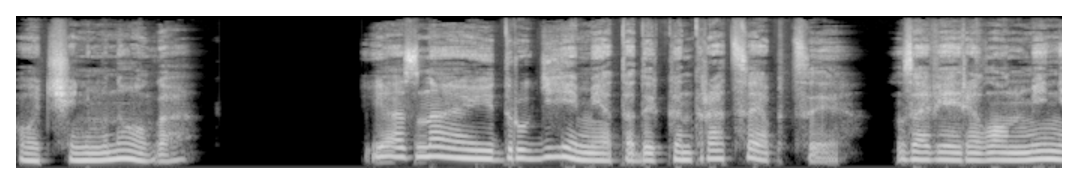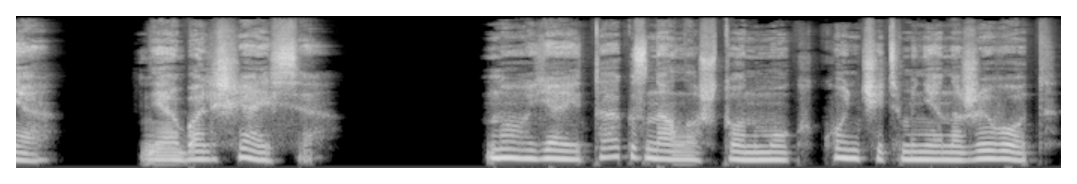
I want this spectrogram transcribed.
Очень много. Я знаю и другие методы контрацепции, заверил он меня. Не обольщайся. Но я и так знала, что он мог кончить мне на живот.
